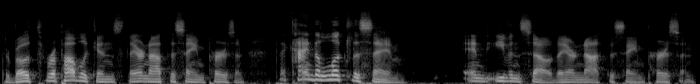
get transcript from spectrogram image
They're both Republicans. They are not the same person. They kind of look the same. And even so, they are not the same person.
